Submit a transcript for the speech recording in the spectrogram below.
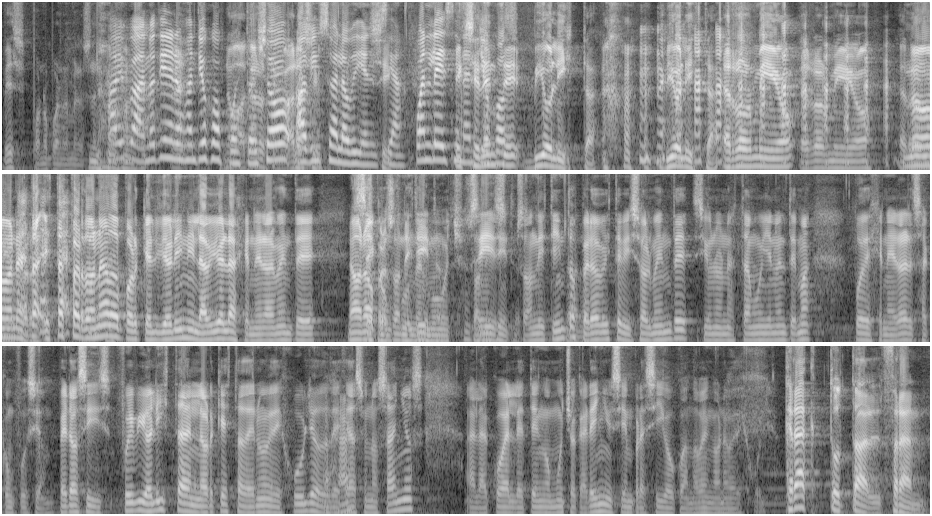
¿Ves? Por no ponerme los No. Ahí va, no tiene los anteojos No, puestos. Yo tengo, ahora sí. aviso a la audiencia. Sí. Juan lee sin Excelente anteojos. violista. violista. Error mío, error mío. error No, mío, no, está- estás perdonado porque el violín y la viola generalmente No, no, se pero son distintos, mucho. son sí, distintos. son distintos, Claro. pero viste visualmente, si uno no está muy en el tema, puede generar esa confusión. Pero sí, fui violista en la orquesta de 9 de julio desde hace unos años, a la cual le tengo mucho cariño y siempre sigo cuando vengo a 9 de julio. Crack total, Fran.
